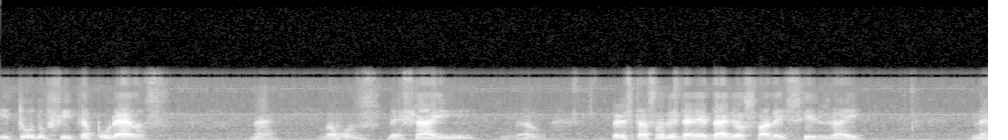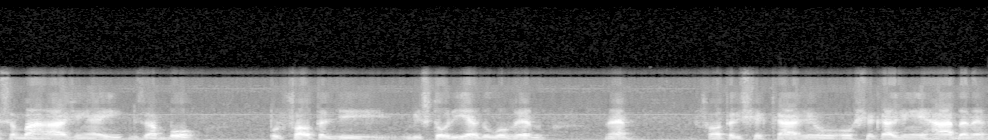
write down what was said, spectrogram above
e tudo fica por elas. Né? Vamos deixar aí, prestar solidariedade aos falecidos aí, nessa barragem aí, desabou, por falta de vistoria do governo, né? Falta de checagem, ou, ou checagem errada, né?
